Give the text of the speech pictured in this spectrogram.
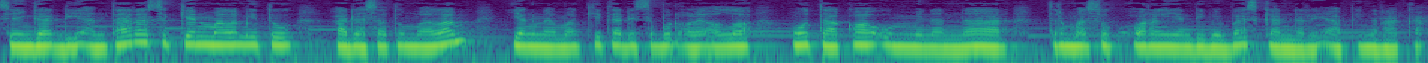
Sehingga di antara sekian malam itu ada satu malam yang nama kita disebut oleh Allah mutaqa'um minan nar, termasuk orang yang dibebaskan dari api neraka.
